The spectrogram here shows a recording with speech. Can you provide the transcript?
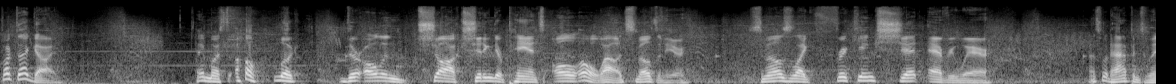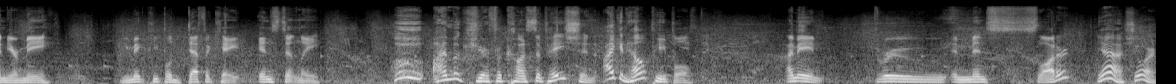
Fuck that guy. Hey, must. Oh, look. They're all in shock, shitting their pants. All. Oh, wow, it smells in here. Smells like freaking shit everywhere. That's what happens when you're me. You make people defecate instantly. I'm a cure for constipation. I can help people. I mean, through immense slaughter? Yeah, sure.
